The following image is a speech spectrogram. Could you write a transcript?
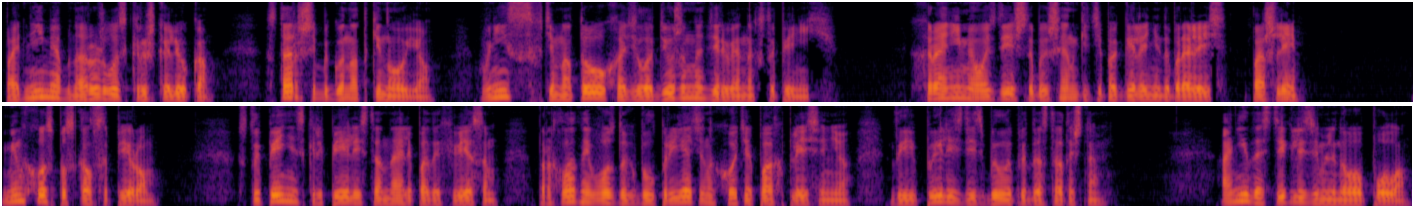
Под ними обнаружилась крышка люка. Старший бегун откинул ее. Вниз, в темноту, уходила дюжина деревянных ступеней. Храним его здесь, чтобы шинки типа Гэля не добрались. Пошли. Минхо спускался первым. Ступени скрипели и стонали под их весом. Прохладный воздух был приятен, хоть и пах плесенью, да и пыли здесь было предостаточно. Они достигли земляного пола.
